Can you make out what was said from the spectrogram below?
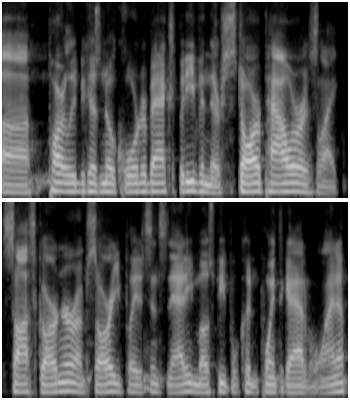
Uh, partly because no quarterbacks, but even their star power is like Sauce Gardner. I'm sorry, he played at Cincinnati. Most people couldn't point the guy out of a lineup.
